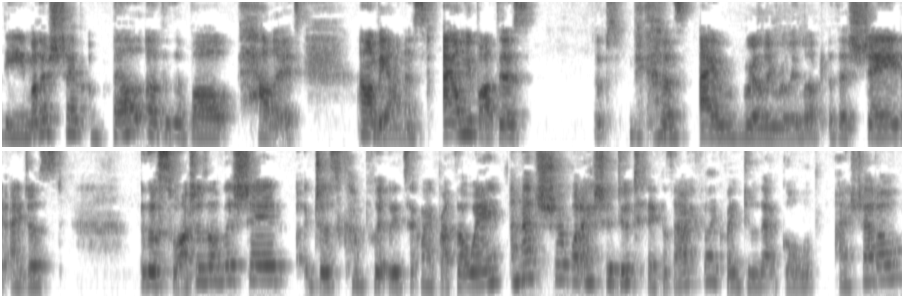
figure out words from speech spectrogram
the Mothership Belle of the Ball palette. I'm gonna be honest, I only bought this, oops, because I really, really loved this shade. I just, the swatches of this shade just completely took my breath away. I'm not sure what I should do today because now I feel like if I do that gold eyeshadow,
